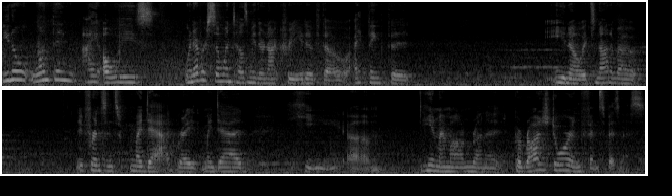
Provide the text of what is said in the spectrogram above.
You know, one thing I always, whenever someone tells me they're not creative, though, I think that, you know, it's not about, for instance, my dad, right? My dad, he, um, he and my mom run a garage door and fence business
